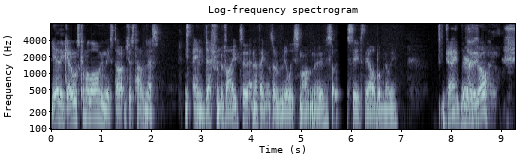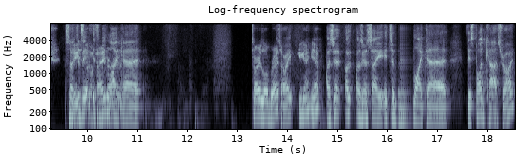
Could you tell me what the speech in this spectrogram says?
yeah, the girls come along and they start just having this um, different vibe to it. And I think that's a really smart move. So it saves the album in a way. Okay. There Very you go. So Do it's a yourself bit, a it's a bit like uh, Sorry, Lord Brett. sorry. You go, yep. I was, I was going to say it's a like uh, this podcast, right?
